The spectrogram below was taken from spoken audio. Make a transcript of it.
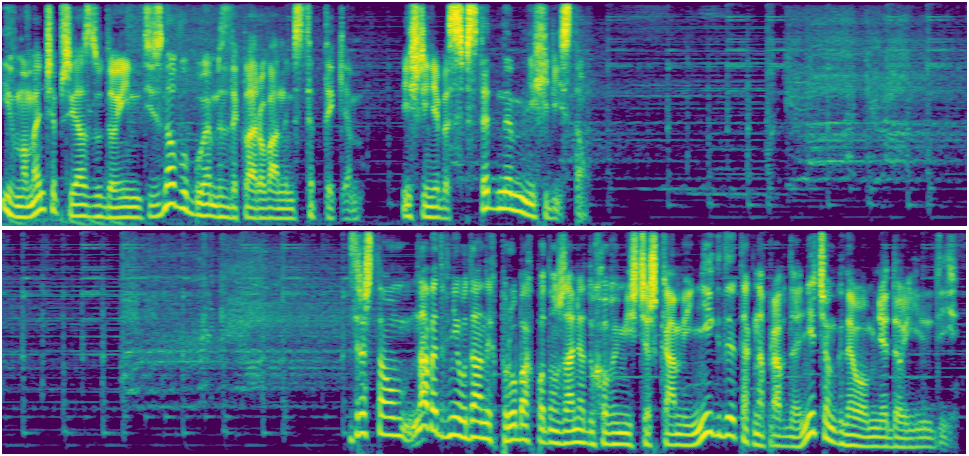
i w momencie przyjazdu do Indii znowu byłem zdeklarowanym sceptykiem, jeśli nie bezwstydnym nihilistą. Zresztą, nawet w nieudanych próbach podążania duchowymi ścieżkami, nigdy tak naprawdę nie ciągnęło mnie do Indii.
